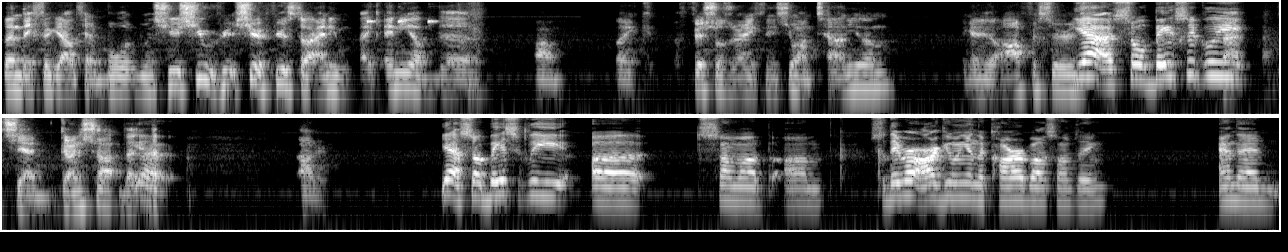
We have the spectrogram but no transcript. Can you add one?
then they figured out they had bullet wound. She she she refused to any like any of the um like officials or anything. She won't tell any of them, like any of the officers. Yeah, so basically, she had gunshot that, yeah, that yeah. So basically, uh, sum up. Um, so they were arguing in the car about something, and then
